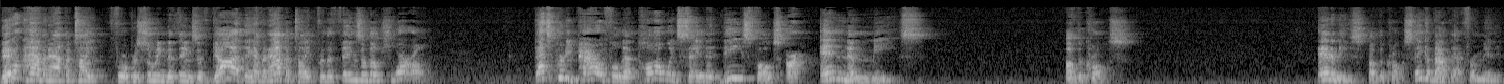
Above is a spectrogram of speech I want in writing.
They don't have an appetite for pursuing the things of God. They have an appetite for the things of this world. That's pretty powerful that Paul would say that these folks are enemies of the cross. Enemies of the cross. Think about that for a minute.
